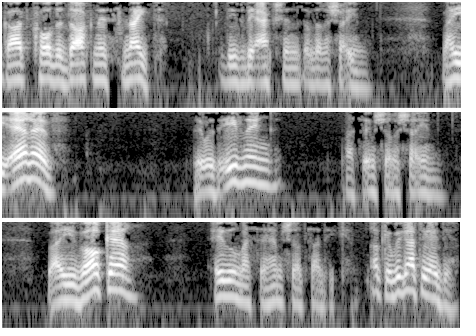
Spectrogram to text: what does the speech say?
God called the darkness night. These are the actions of the Rishaim. Vahi erev. There was evening. Masehen shel Rishaim. Vahi voker. Okay, we got the idea.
